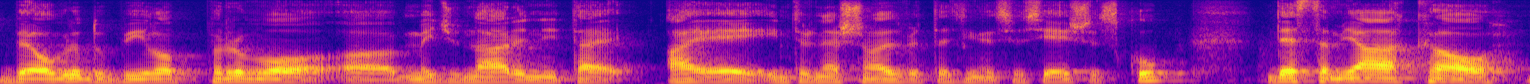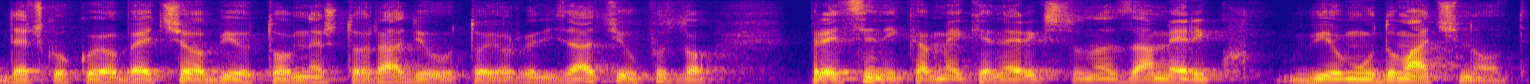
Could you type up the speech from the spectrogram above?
Beogradu bilo prvo uh, međunarodni taj IA, International Advertising Association skup, gde sam ja kao dečko koji obećava bio tom nešto radio u toj organizaciji, upoznao predsjednika McKen Ericksona za Ameriku. Bio mu domaćin ovde.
